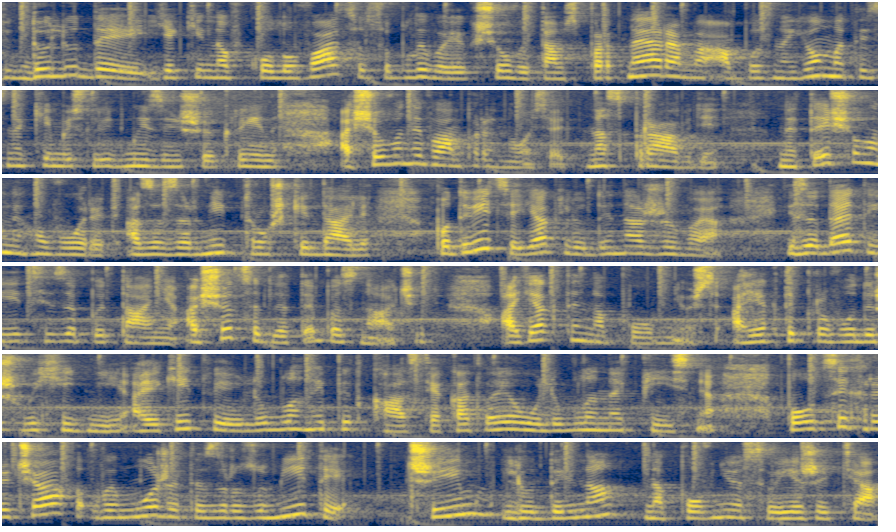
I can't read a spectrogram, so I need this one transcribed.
до людей, які навколо вас, особливо якщо ви там з партнерами або знайомитесь з якимись людьми з іншої країни, а що вони вам приносять? Насправді не те, що вони говорять, а зазирніть трошки далі. Подивіться, як людина живе, і задайте задавайте їй ці запитання: а що це для тебе значить? А як ти наповнюєшся? А як ти проводиш вихідні? А який твій улюблений підкаст? Яка твоя улюблена пісня? По цих речах ви можете зрозуміти, чим людина наповнює своє життя.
